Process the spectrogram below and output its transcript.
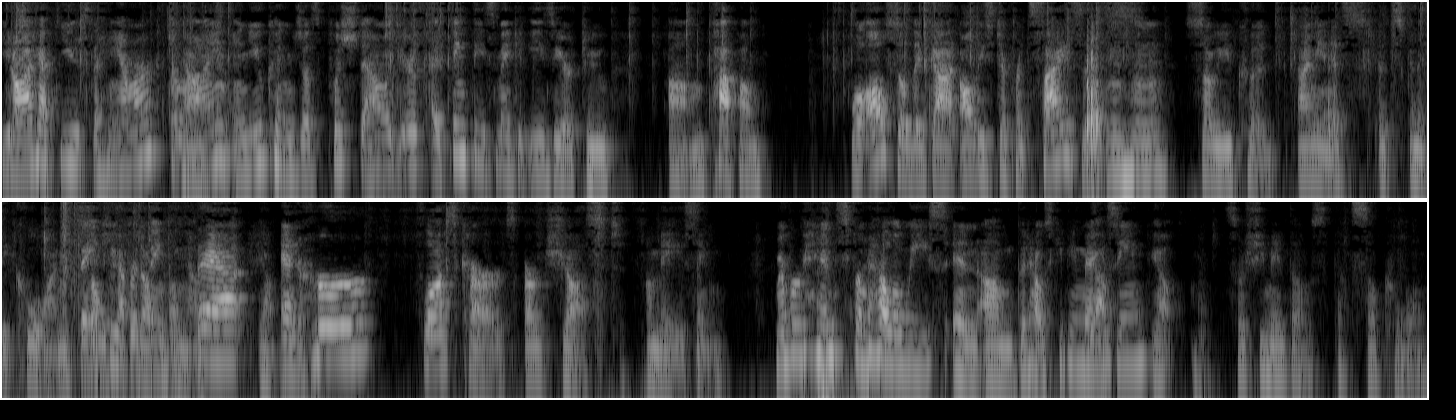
You know, I have to use the hammer for Yeah. mine, and you can just push down with yours. I think these make it easier to um, pop them. Well, also they've got all these different sizes, Mm-hmm. so you could. I mean, it's it's going to be cool. I'm Thank so you for thinking of- that. Yeah. And her floss cards are just amazing. Remember hints from Heloise in um, Good Housekeeping magazine? Yeah. Yep. So she made those. That's so cool.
